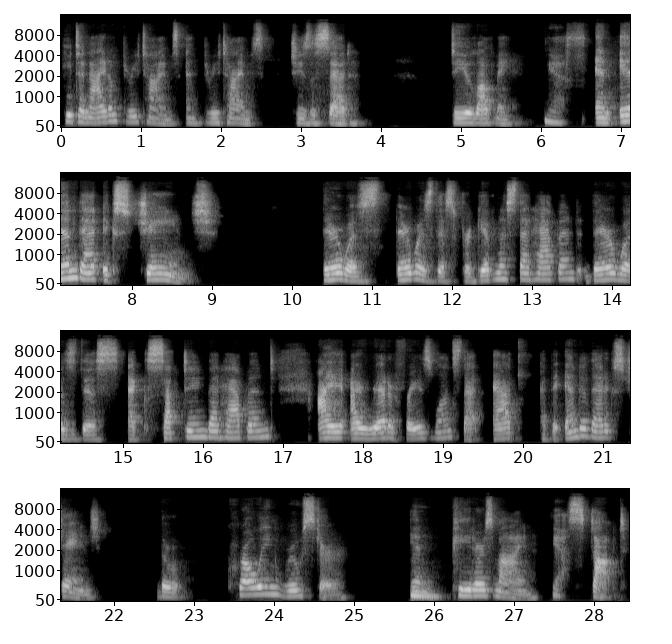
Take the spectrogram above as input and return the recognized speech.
he denied him three times. And three times Jesus said, Do you love me? Yes. And in that exchange, there was there was this forgiveness that happened. There was this accepting that happened. I, I read a phrase once that at, at the end of that exchange, the crowing rooster in Mm. Peter's mind Yeah. stopped.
